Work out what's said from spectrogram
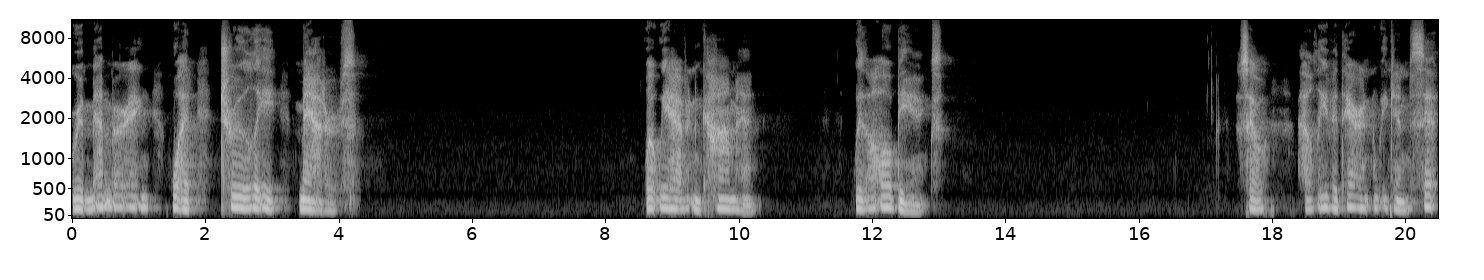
remembering what truly matters. What we have in common with all beings. So I'll leave it there and we can sit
